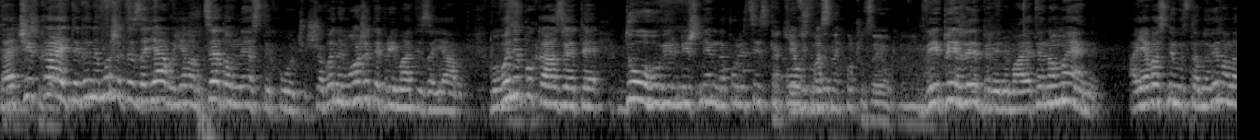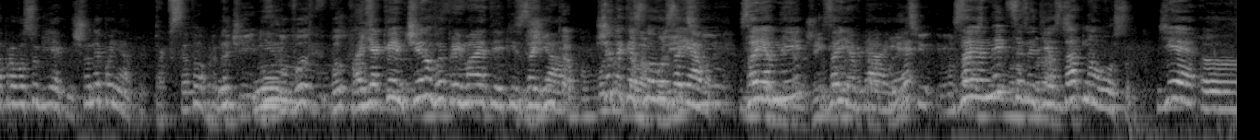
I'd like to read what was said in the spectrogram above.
Та чекайте, ви не можете заяву, я вам це донести хочу, що ви не можете приймати заяву, бо ви не показуєте договір між ним на поліцейські Так я від вас не хочу заяву приймати. Ви приймаєте на мене, а я вас ним встановила на правосуб'єктність. Що непонятно? Так все добре. Ну, тоді, ну, ну, ви, ви А яким чином ви приймаєте якісь Жінка заяви? Що таке викликала слово поліцію, заява? Заявник жінка заявляє. поліцію, і ми зараз Заявник це не розбиратися. дієздатна особа. Є, е,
